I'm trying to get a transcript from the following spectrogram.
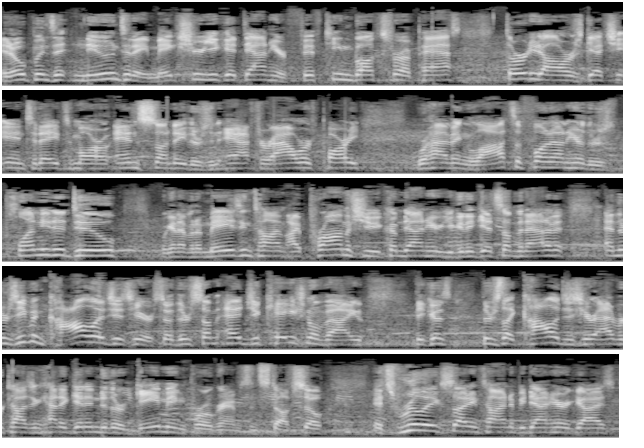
It opens at noon today. Make sure you get down here. 15 bucks for a pass. $30 gets you in today, tomorrow, and Sunday. There's an after hours party. We're having lots of fun down here. There's plenty to do. We're going to have an amazing time. I promise you, you come down here, you're going to get something out of it. And there's even colleges here, so there's some educational value because there's like colleges here advertising how to get into their gaming programs and stuff. So it's really exciting time to be down here, guys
